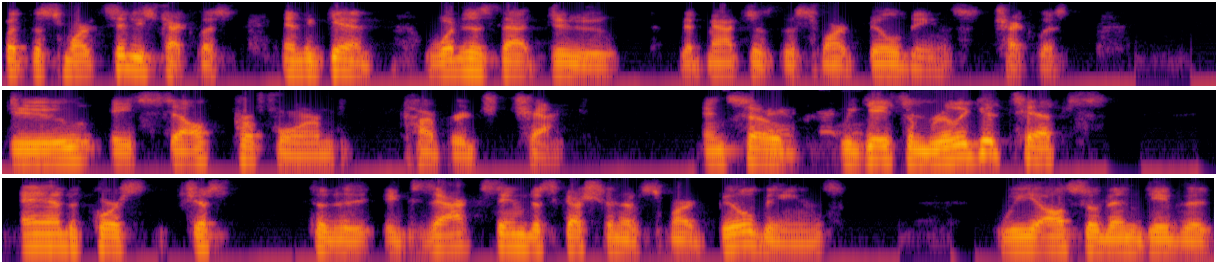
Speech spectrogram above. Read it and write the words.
but the smart cities checklist. And again, what does that do that matches the smart buildings checklist? Do a self performed coverage check. And so we gave some really good tips. And of course, just to the exact same discussion of smart buildings, we also then gave the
